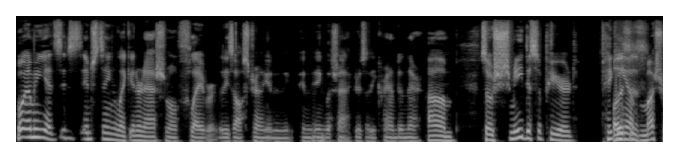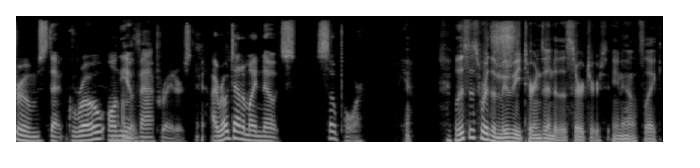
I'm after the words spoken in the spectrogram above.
Well, I mean, yeah, it's it's interesting, like international flavor these Australian and, and Mm-hmm. English actors that he crammed in there. Um, so Shmi disappeared, picking Oh, this up is- mushrooms that grow on the On the- evaporators. I wrote down in my notes, so poor. Yeah. Well, this is where the movie turns into the Searchers, you know? It's like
